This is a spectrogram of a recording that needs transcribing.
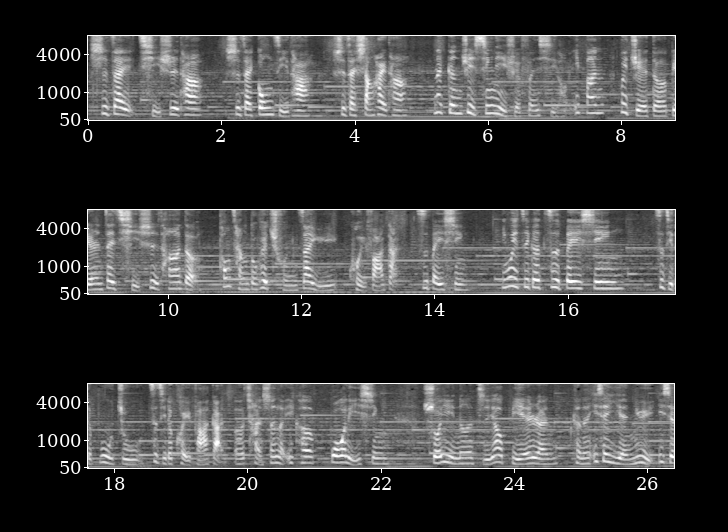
是在歧视他，是在攻击他，是在伤害他。那根据心理学分析，哈，一般会觉得别人在歧视他的，通常都会存在于匮乏感、自卑心，因为这个自卑心、自己的不足、自己的匮乏感而产生了一颗玻璃心，所以呢，只要别人可能一些言语、一些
